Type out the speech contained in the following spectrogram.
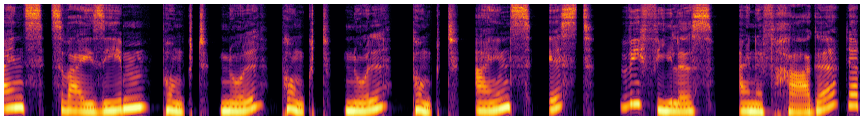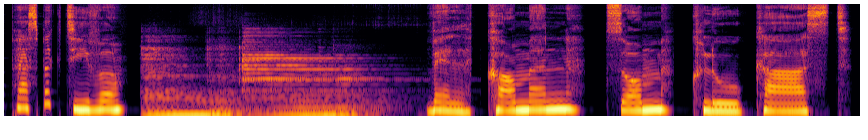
127.0.0.1 ist wie vieles eine Frage der Perspektive. Willkommen zum Cluecast.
